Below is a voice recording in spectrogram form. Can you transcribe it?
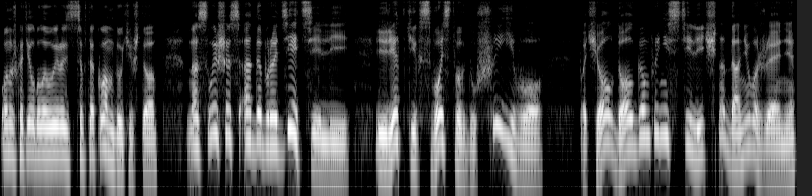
Он уж хотел было выразиться в таком духе, что, наслышась о добродетели и редких свойствах души его, — почел долгом принести лично дань уважения,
